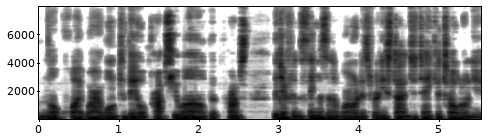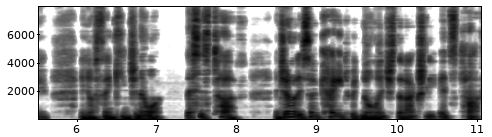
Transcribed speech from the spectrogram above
I'm not quite where I want to be, or perhaps you are, but perhaps the different things in the world is really starting to take a toll on you, and you're thinking, do you know what, this is tough. And you know what? It's okay to acknowledge that actually it's tough.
